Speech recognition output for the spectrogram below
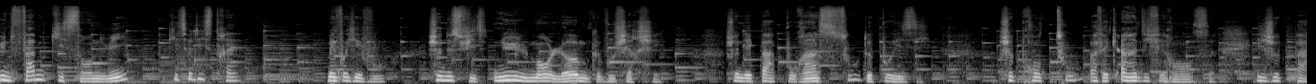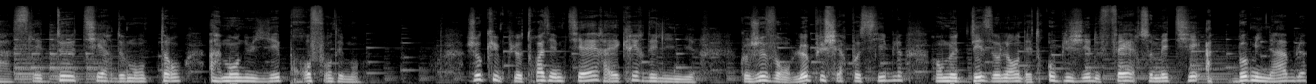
une femme qui s'ennuie, qui se distrait? Mais voyez-vous, je ne suis nullement l'homme que vous cherchez. Je n'ai pas pour un sou de poésie. Je prends tout avec indifférence et je passe les deux tiers de mon temps à m'ennuyer profondément. J'occupe le troisième tiers à écrire des lignes, que je vends le plus cher possible en me désolant d'être obligé de faire ce métier abominable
